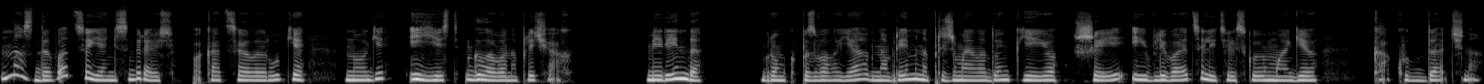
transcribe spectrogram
Но сдаваться я не собираюсь, пока целые руки, ноги и есть голова на плечах. «Меринда!» — громко позвала я, одновременно прижимая ладонь к ее шее и вливая целительскую магию. «Как удачно!»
